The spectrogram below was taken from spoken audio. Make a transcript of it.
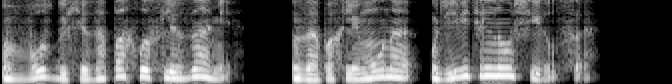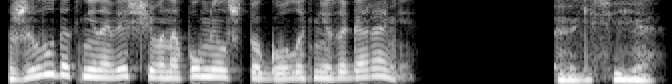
В воздухе запахло слезами. Запах лимона удивительно усилился. Желудок ненавязчиво напомнил, что голод не за горами. «Эльсия»,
